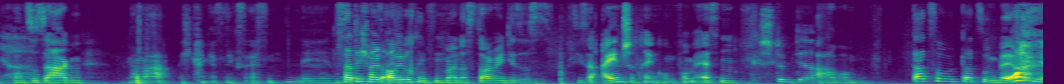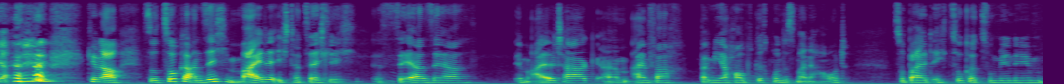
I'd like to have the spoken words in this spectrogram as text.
ja. dann zu sagen, Mama, ich kann jetzt nichts essen. Nee, das hatte ich heute auch übrigens in meiner Story, dieses, diese Einschränkung vom Essen. Stimmt, ja. Aber dazu, dazu mehr. Ja. genau. So Zucker an sich meide ich tatsächlich sehr, sehr im Alltag. Ähm, einfach bei mir Hauptgrund ist meine Haut sobald ich Zucker zu mir nehme,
